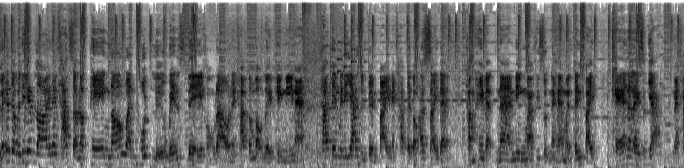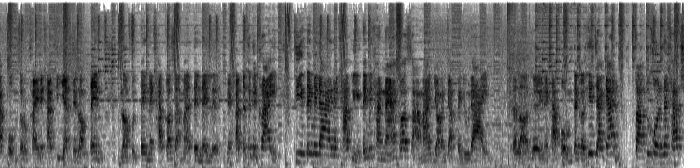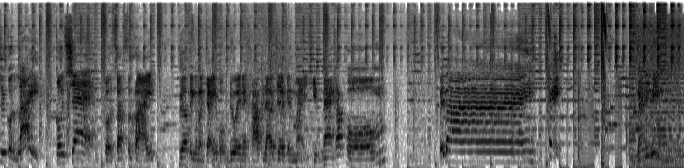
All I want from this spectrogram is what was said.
และก็จบไปที่เรียบร้อยนะครับสำหรับเพลงน้องวันพุธหรือ Wednesday ของเรานะครับ ต้องบอกเลยเพลงนี้นะ ถ้าเต้นไม่ได้ยากจนเกินไปนะครับ แต่ต้องอาศัยแบบทำให้แบบหน้านิ่งมากที่สุดนะฮะเหมือนเต้นไปแค้นอะไรสักอย่างนะครับ ผมสำหรับใครนะครับที่อยากจะลองเต้นลองฝึกเต้นนะครับ ก็สามารถเต้นได้เลยนะครับ แต่ถ้าเกิดใครที่ยังเต้นไม่ได้นะครับ หรือยังเต้นไม่ทันนะ ก็สามารถย้อนกลับไปดูได้ตลอดเลยนะครับ ผมแต่ก่อนที่จะจากกันฝากทุกคนนะครับช่วยกดไลค์ กดแชร์ กด Subscribe เพื่อเป็นกำลังใจให้ผมด้วยนะครับ แล้วเจอกันใหม่คลิปหน้าครับผม บ๊ายบาย เฮ้ยนั่นนิ่งๆ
